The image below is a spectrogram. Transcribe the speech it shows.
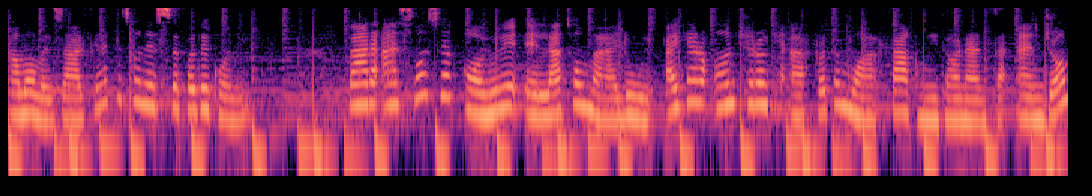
تمام ظرفیتتان استفاده کنید. بر اساس قانون علت و معلول اگر آنچه را که افراد موفق می‌دانند و انجام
